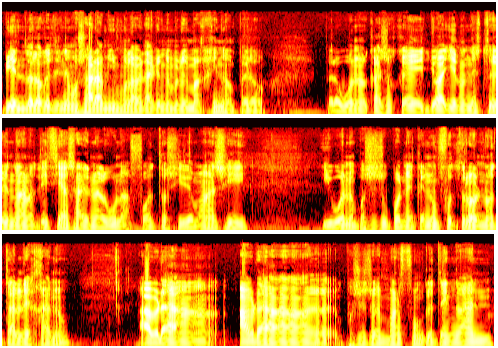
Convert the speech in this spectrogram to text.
viendo lo que tenemos ahora mismo, la verdad que no me lo imagino, pero, pero bueno, el caso es que yo ayer donde estoy viendo la noticia salen algunas fotos y demás, y, y bueno, pues se supone que en un futuro no tan lejano habrá, habrá pues eso, smartphones que tengan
